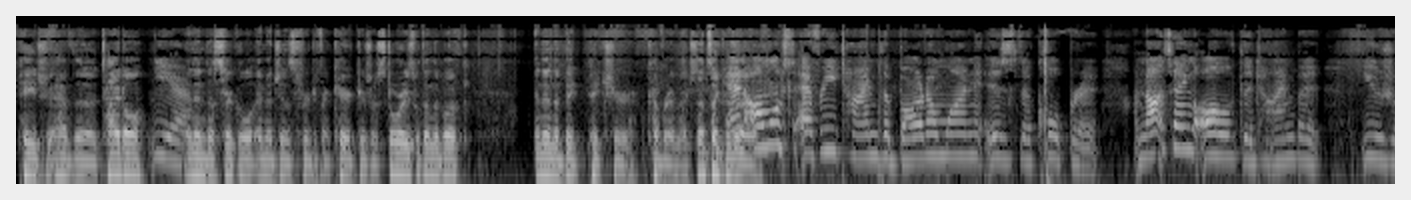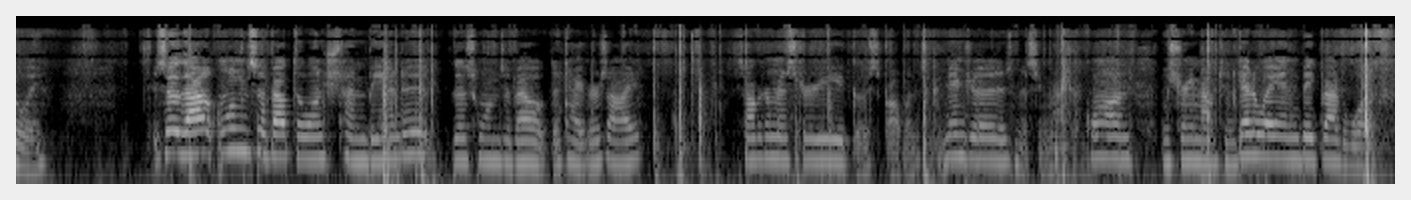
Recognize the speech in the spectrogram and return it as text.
page have the title, yeah. and then the circle images for different characters or stories within the book, and then the big picture cover image. That's like and the almost every time the bottom one is the culprit. I'm not saying all of the time, but usually. So that one's about the lunchtime bandit. This one's about the tiger's eye. Soccer mystery, ghost goblins and ninjas, missing magic wand, mystery mountain getaway, and big bad wolf.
